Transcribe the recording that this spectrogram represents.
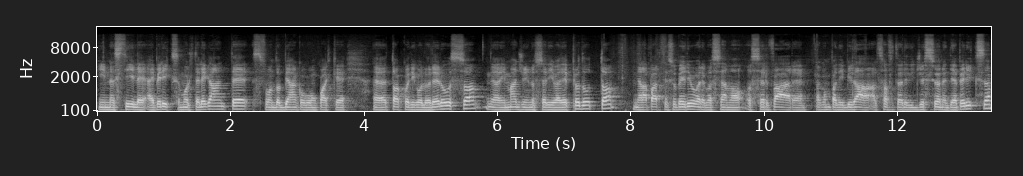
in stile HyperX molto elegante, sfondo bianco con qualche eh, tocco di colore rosso, eh, immagine illustrativa del prodotto. Nella parte superiore possiamo osservare la compatibilità al software di gestione di HyperX,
